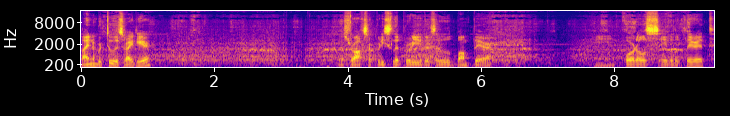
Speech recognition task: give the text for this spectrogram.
Line number two is right here. Those rocks are pretty slippery. There's a little bump there. And Portal's able to clear it.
